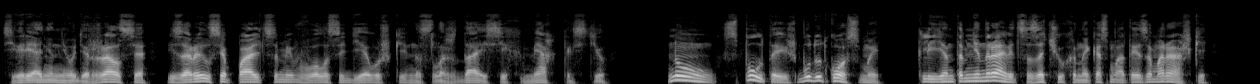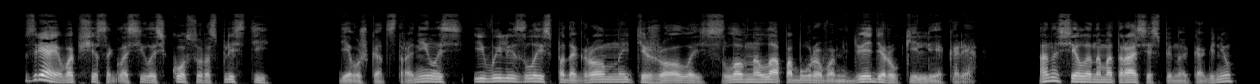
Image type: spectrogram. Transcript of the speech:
Северянин не удержался и зарылся пальцами в волосы девушки, наслаждаясь их мягкостью. — Ну, спутаешь, будут космы. Клиентам не нравятся зачуханные косматые заморашки. Зря я вообще согласилась косу расплести. Девушка отстранилась и вылезла из-под огромной, тяжелой, словно лапа бурого медведя, руки лекаря. Она села на матрасе спиной к огню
